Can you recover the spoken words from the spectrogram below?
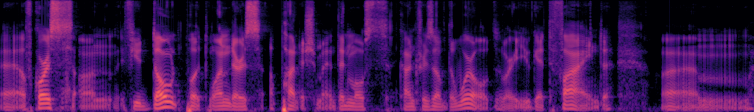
of course, on, if you don't put one, there's a punishment in most countries of the world where you get fined um,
